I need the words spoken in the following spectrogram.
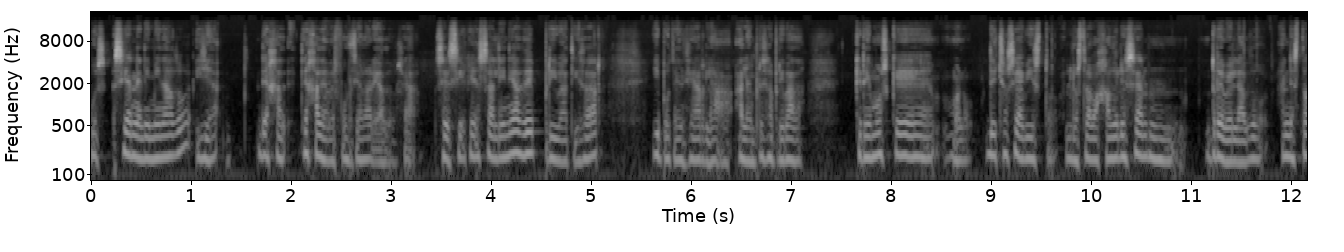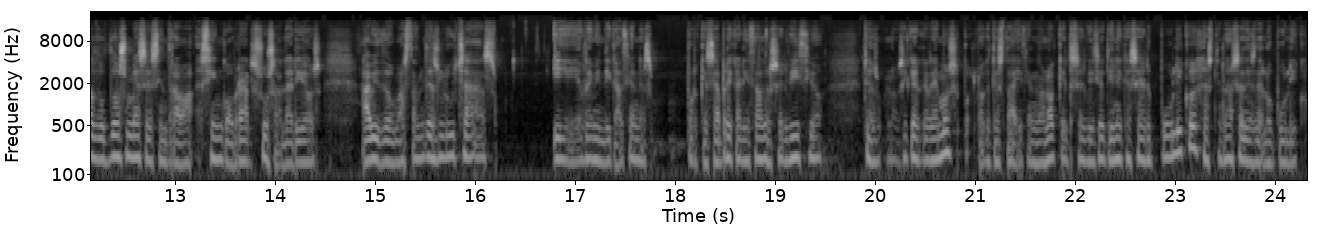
pues se han eliminado y ya deja, deja de haber funcionariado. O sea, se sigue esa línea de privatizar y potenciar a la empresa privada. Creemos que, bueno, de hecho se ha visto, los trabajadores se han revelado, han estado dos meses sin, sin cobrar sus salarios, ha habido bastantes luchas y reivindicaciones porque se ha precarizado el servicio. Entonces, bueno, sí que creemos pues, lo que te estaba diciendo, ¿no? que el servicio tiene que ser público y gestionarse desde lo público.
